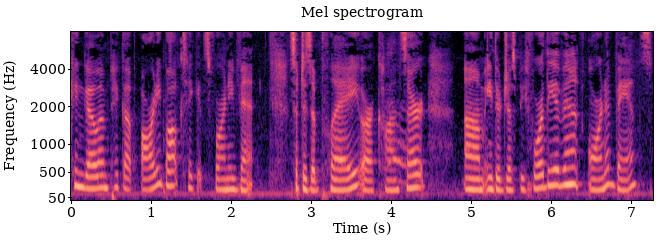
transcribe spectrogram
can go and pick up already bought tickets for an event, such as a play or a concert, um, either just before the event or in advance.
